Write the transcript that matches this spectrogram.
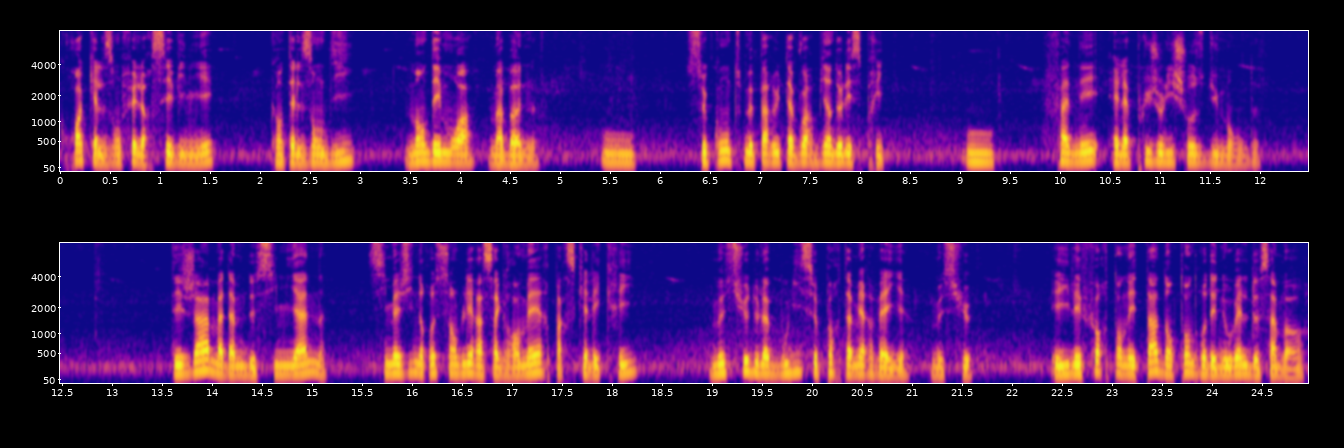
croient qu'elles ont fait leur Sévigné quand elles ont dit Mandez-moi, ma bonne, ou Ce conte me parut avoir bien de l'esprit, ou Fanée est la plus jolie chose du monde. Déjà, Madame de Simiane s'imagine ressembler à sa grand-mère parce qu'elle écrit Monsieur de la Boulie se porte à merveille, monsieur, et il est fort en état d'entendre des nouvelles de sa mort.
